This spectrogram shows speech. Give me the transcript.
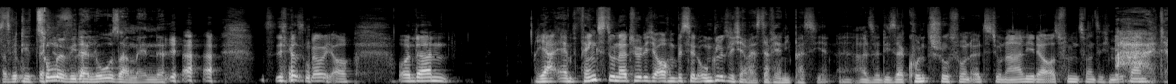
Da wird die Zunge besser. wieder los am Ende. Ja, das glaube ich auch. Und dann, ja, empfängst du natürlich auch ein bisschen unglücklich, aber es darf ja nie passieren. Ne? Also dieser Kunstschuss von Öztunali da aus 25 Metern, Alter,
